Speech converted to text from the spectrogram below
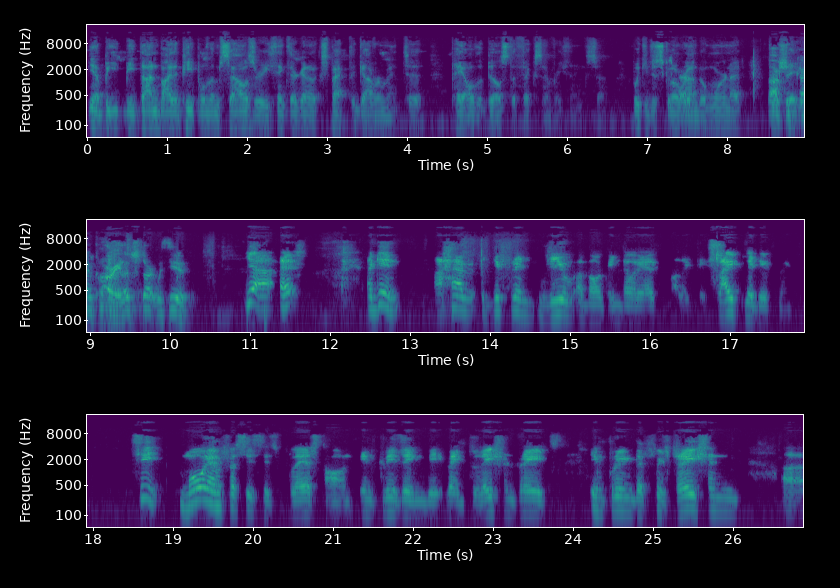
you know, be be done by the people themselves, or do you think they're going to expect the government to pay all the bills to fix everything? So we could just go around the horn. I'd Dr. Khankari, let's start with you. Yeah. Uh, again, I have a different view about indoor air quality, slightly different. See, more emphasis is placed on increasing the ventilation rates, improving the filtration, uh,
